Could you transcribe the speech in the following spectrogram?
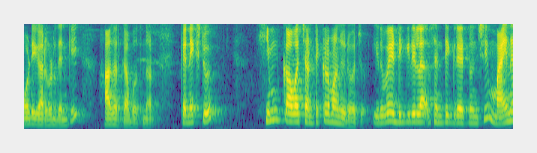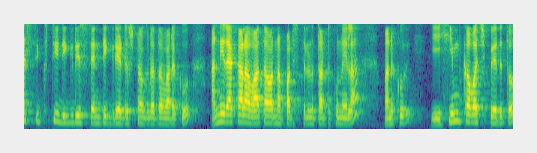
మోడీ గారు కూడా దీనికి హాజరు కాబోతున్నారు. ఇక నెక్స్ట్ హిమ్ కవచ్ అంటే ఇక్కడ మనం చూడవచ్చు. ఇరవై డిగ్రీల సెంటీగ్రేడ్ నుంచి మైనస్ సిక్స్టీ డిగ్రీస్ సెంటీగ్రేడ్ ఉష్ణోగ్రత వరకు అన్ని రకాల వాతావరణ పరిస్థితులను తట్టుకునేలా మనకు ఈ హిమ్ కవచ్ పేరుతో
